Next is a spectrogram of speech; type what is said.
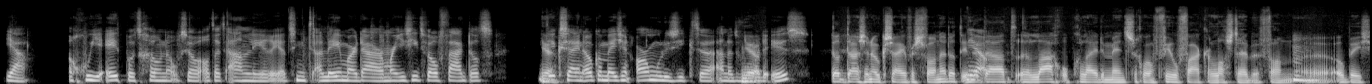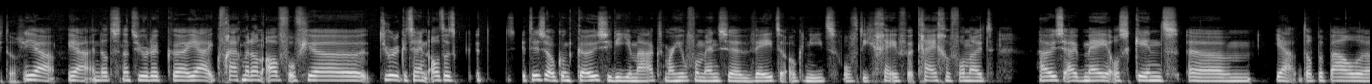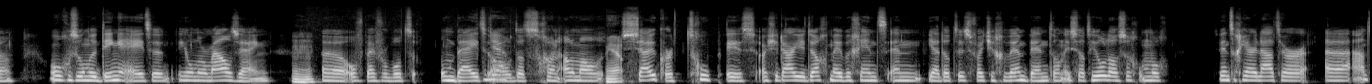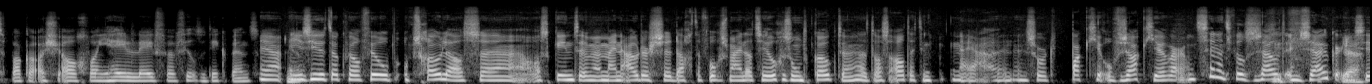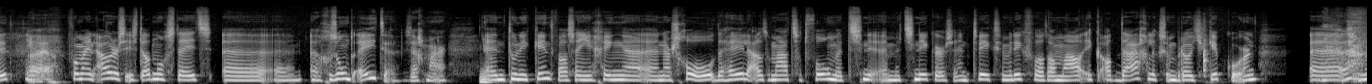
ja, een goede eetpatronen of zo altijd aanleren. Ja, het is niet alleen maar daar, maar je ziet wel vaak dat Ja. dik zijn ook een beetje een armoedeziekte aan het Ja. worden is. Dat, daar zijn ook cijfers van, hè? dat inderdaad eh, laag opgeleide mensen gewoon veel vaker last hebben van Mhm. eh, obesitas. Ja, ja, en dat is natuurlijk, eh, ja, ik vraag me dan af of je, tuurlijk, het zijn altijd, het, het is ook een keuze die je maakt, maar heel veel mensen weten ook niet of die geven, krijgen vanuit huis uit mee als kind, ehm, ja, dat bepaalde ongezonde dingen eten heel normaal zijn. Mhm. Eh, of bijvoorbeeld ontbijt Ja. al, dat het gewoon allemaal Ja. suikertroep is. Als je daar je dag mee begint en ja, dat is wat je gewend bent, dan is dat heel lastig om nog twintig jaar later eh, aan te pakken als je al gewoon je hele leven veel te dik bent. Ja, en Ja. je ziet het ook wel veel op, op scholen als, eh, als kind. En mijn ouders eh, dachten volgens mij dat ze heel gezond kookten. Dat was altijd een, nou ja, een, een soort pakje of zakje waar ontzettend veel zout en suiker Ja. in zit. Ah, ja. Voor mijn ouders is dat nog steeds eh, een- een gezond eten, zeg maar. Ja. En toen ik kind was en je ging eh, naar school, de hele automaat zat vol met, sni- met Snickers en Twix en weet ik veel wat allemaal. Ik at dagelijks een broodje kipcorn. Eh,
